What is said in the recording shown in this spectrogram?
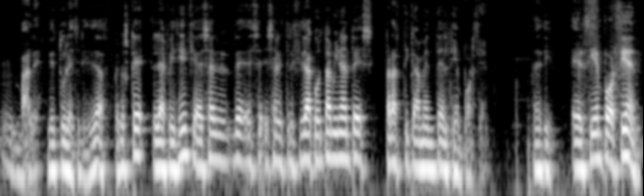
¿vale? De tu electricidad. Pero es que la eficiencia de esa, electricidad contaminante es prácticamente el 100%. Es decir, el 100%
